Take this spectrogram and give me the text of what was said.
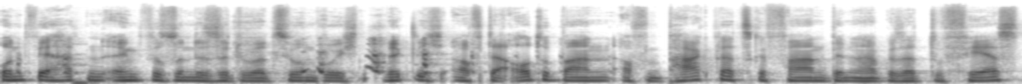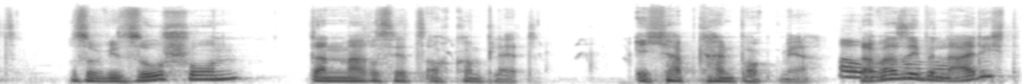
Und wir hatten irgendwie so eine Situation, wo ich wirklich auf der Autobahn auf dem Parkplatz gefahren bin und habe gesagt, du fährst sowieso schon, dann mach es jetzt auch komplett. Ich habe keinen Bock mehr. Oh, da war sie beleidigt,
